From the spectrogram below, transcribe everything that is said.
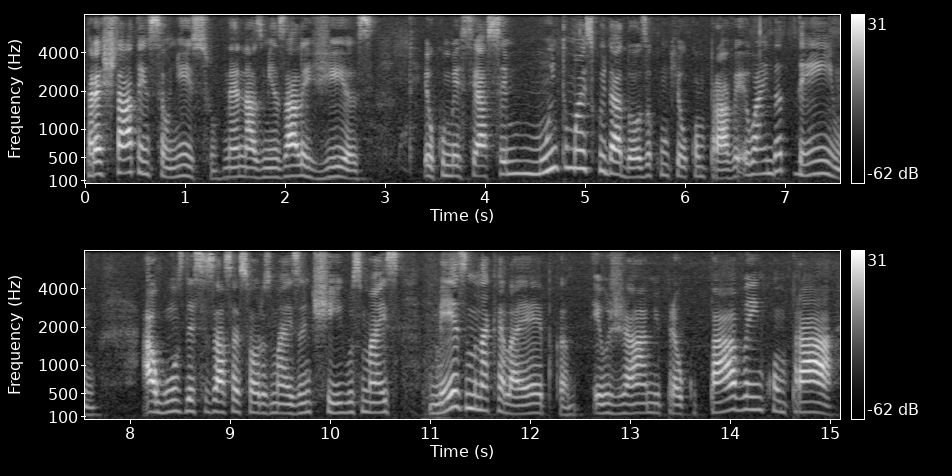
prestar atenção nisso, né, nas minhas alergias, eu comecei a ser muito mais cuidadosa com o que eu comprava. Eu ainda tenho alguns desses acessórios mais antigos, mas mesmo naquela época eu já me preocupava em comprar,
